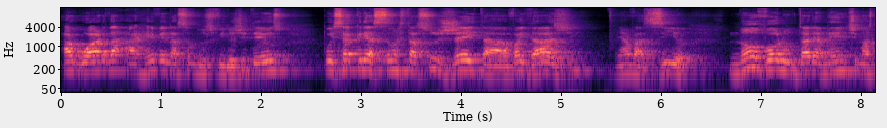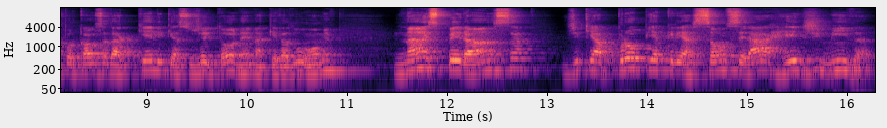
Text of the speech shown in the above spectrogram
aguarda a revelação dos filhos de Deus, pois a criação está sujeita à vaidade, a vazio, não voluntariamente, mas por causa daquele que a sujeitou, né, na queda do homem, na esperança de que a própria criação será redimida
